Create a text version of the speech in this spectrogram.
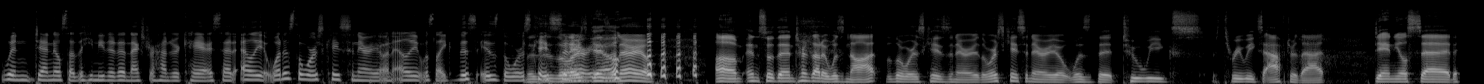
when Daniel said that he needed an extra 100K, I said, Elliot, what is the worst case scenario? And Elliot was like, this is the worst this case is the scenario. worst case scenario. um, and so then turns out it was not the worst case scenario. The worst case scenario was that two weeks or three weeks after that, Daniel said,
